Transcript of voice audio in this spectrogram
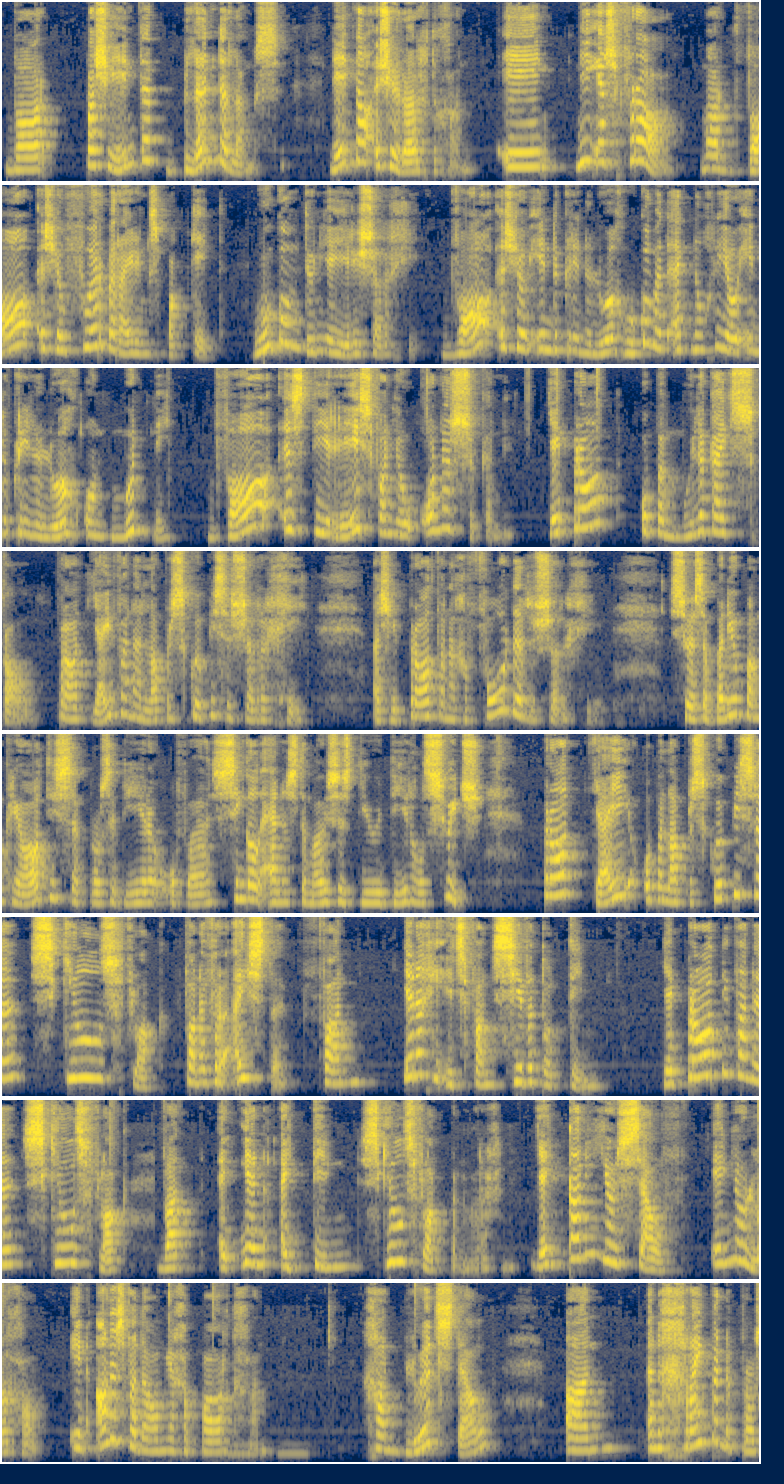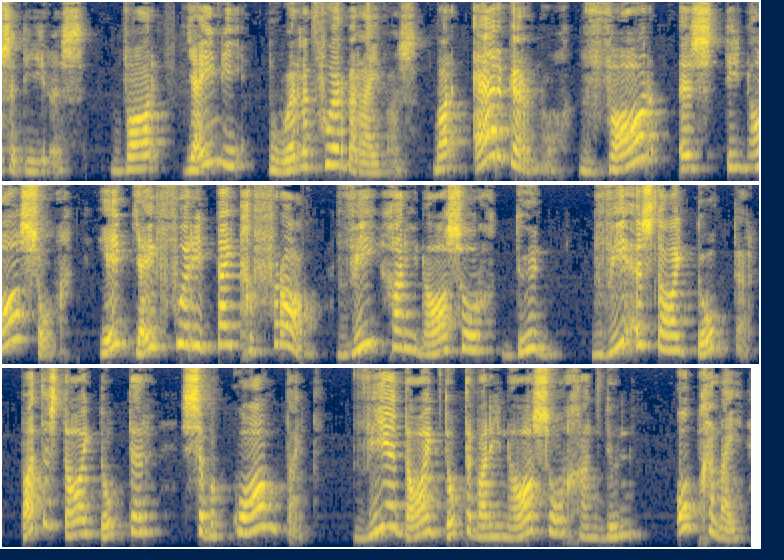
waar pasiënte blindelings net na 'n chirurg toe gaan en nie eers vra maar waar is jou voorbereidingspakket? Hoekom doen jy hierdie chirurgie? Waar is jou endokrinoloog? Hoekom het ek nog nie jou endokrinoloog ontmoet nie? Waar is die res van jou ondersoeke nie? Jy praat op 'n moeilikheidskaal. Praat jy van 'n laparoskopiese chirurgie? As jy praat van 'n gevorderde chirurgie, soos 'n biliopankreatiese prosedure of 'n single anastomosis duodenal switch, praat jy op 'n laparoskopiese skills vlak van 'n vereiste van enigiets van 7 tot 10. Jy praat nie van 'n skills vlak wat 'n 1 uit 10 skillsvlak benodig nie. Jy kan nie jouself en jou liggaam en alles wat daarmee gepaard gaan gaan blootstel aan ingrypende prosedures waar jy nie behoorlik voorberei was. Maar erger nog, waar is die nasorg? Het jy voor die tyd gevra wie gaan die nasorg doen? Wie is daai dokter? Wat is daai dokter se bekwaamheid? Wie daai dokter wat die nasorg gaan doen opgelei?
